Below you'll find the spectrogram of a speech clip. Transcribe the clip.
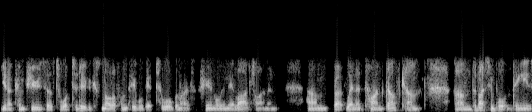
you know confused as to what to do because not often people get to organise a funeral in their lifetime. And um, but when a time does come um, the most important thing is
